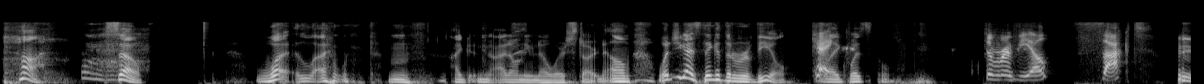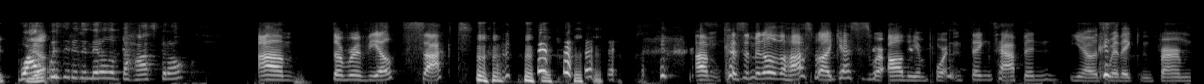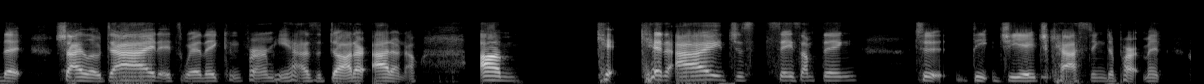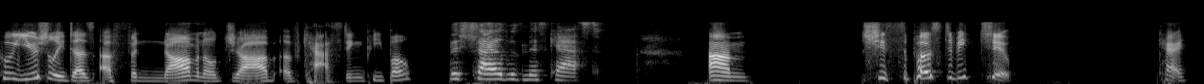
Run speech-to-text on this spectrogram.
Huh. So, what? mm, I, I don't even know where to start. Um, what did you guys think of the reveal? 'Kay. Like, was the reveal sucked. Why Yeah. was it in the middle of the hospital? Um, the reveal sucked. Um, because the middle of the hospital, I guess, is where all the important things happen. You know, it's where they confirm that Shiloh died. It's where they confirm he has a daughter. I don't know. Um, can, can I just say something to the GH casting department, who usually does a phenomenal job of casting people? This child was miscast. Um, she's supposed to be two. Okay.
